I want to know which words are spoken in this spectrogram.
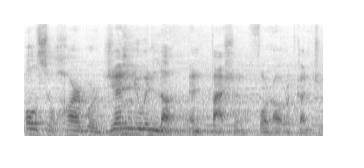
also harbor genuine love and passion for our country.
